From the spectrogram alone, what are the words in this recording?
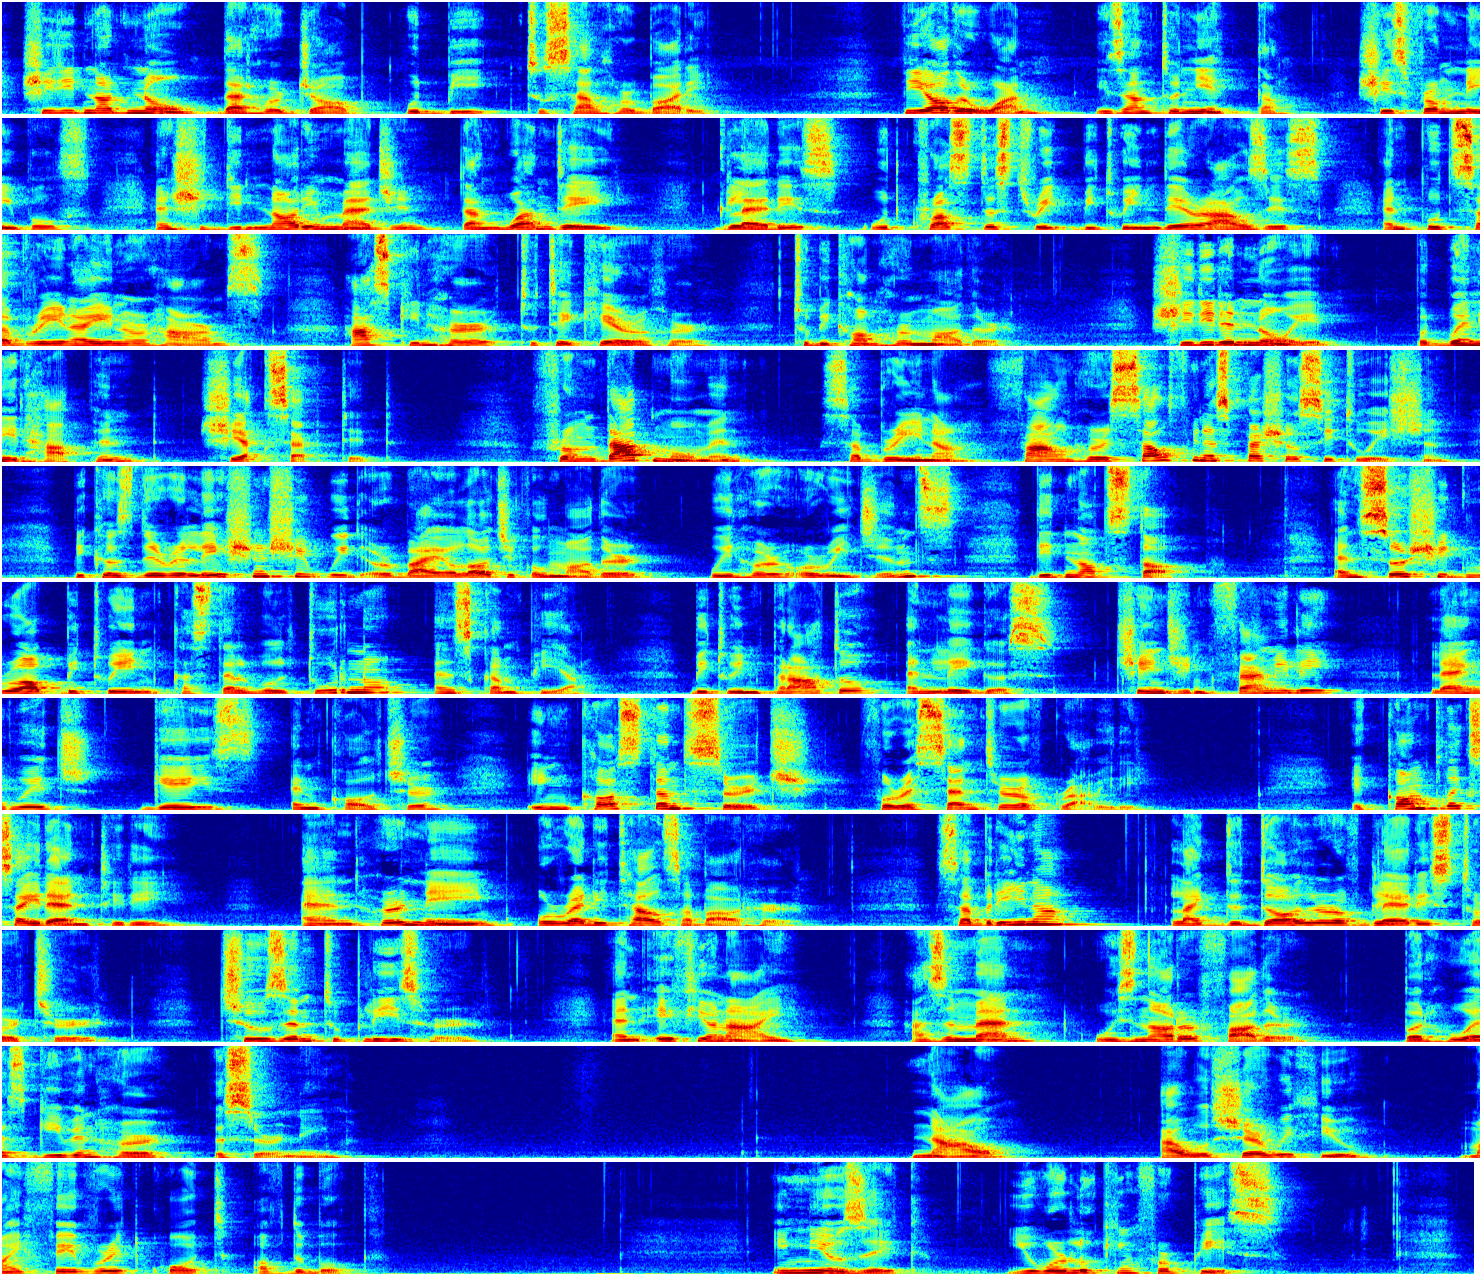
She did not know that her job would be to sell her body. The other one is Antonietta. She's from Naples and she did not imagine that one day Gladys would cross the street between their houses and put Sabrina in her arms, asking her to take care of her, to become her mother. She didn't know it, but when it happened, she accepted. From that moment, Sabrina found herself in a special situation because the relationship with her biological mother, with her origins, did not stop. And so she grew up between Castel Volturno and Scampia, between Prato and Lagos, changing family, language, gaze, and culture in constant search for a center of gravity. A complex identity and her name already tells about her. Sabrina, like the daughter of Gladys Torture, chosen to please her, and Efionayi, as a man who is not her father, but who has given her a surname. Now, I will share with you my favorite quote of the book. In music, you were looking for peace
